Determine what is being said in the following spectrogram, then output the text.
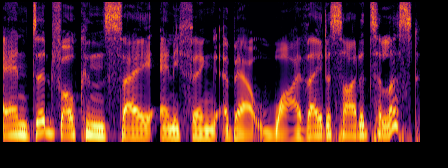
And did Vulcan say anything about why they decided to list?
